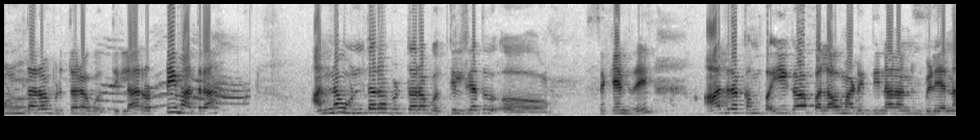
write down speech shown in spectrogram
ಉಣ್ತಾರೋ ಬಿಡ್ತಾರೋ ಗೊತ್ತಿಲ್ಲ. ರೊಟ್ಟಿ ಮಾತ್ರ ಅನ್ನ ಉಣ್ತಾರೋ ಬಿಡ್ತಾರೋ ಗೊತ್ತಿಲ್ಲ ರೀ ಅದು ಸೆಕೆಂಡ್ರಿ ಆದ್ರೆ ಕಂಪ ಈಗ ಪಲಾವ್ ಮಾಡಿದ ದಿನ ನಾನು ಬಿಳಿ ಅನ್ನ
